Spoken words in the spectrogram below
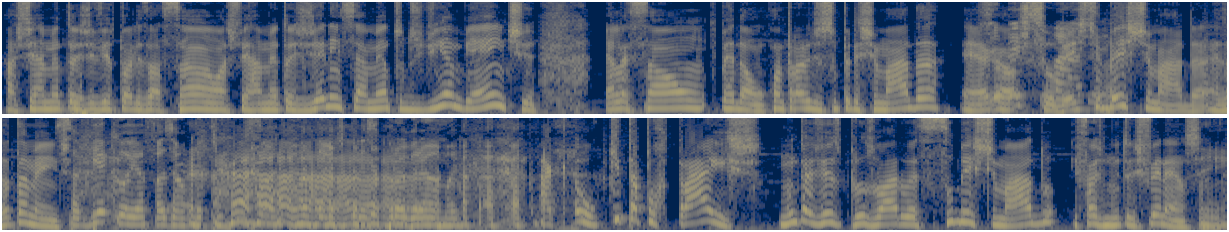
as ferramentas de virtualização, as ferramentas de gerenciamento de ambiente, elas são, perdão, o contrário de superestimada é subestimada. subestimada. subestimada. Exatamente. Sabia que eu ia fazer uma contribuição importante para esse programa. o que está por trás, muitas vezes para o usuário é subestimado e faz muita diferença. Sim.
